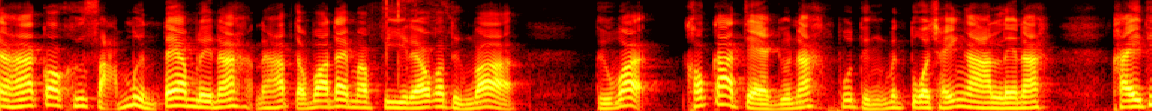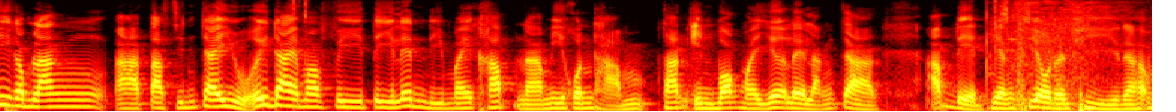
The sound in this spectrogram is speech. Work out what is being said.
นะฮะก็คือสามหมื่นแต้มเลยนะนะครับ แต่ว่าได้มาฟรีแล้วก็ถึงว่า ถือว่าเขากล้าแจกอยู่นะ พูดถึงเป็นตัวใช้งานเลยนะ ใครที่กำลังตัดสินใจอยู่เอ้ยได้มาฟรีตีเล่นดีไหมครับนะมีคนถามทักอินบ็อกมาเยอะเลยหลังจากอัปเดตเพียงเสี้ยวนาทีนะครับ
